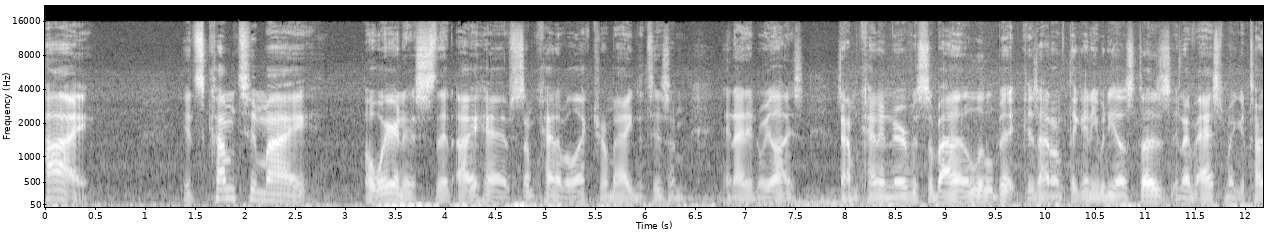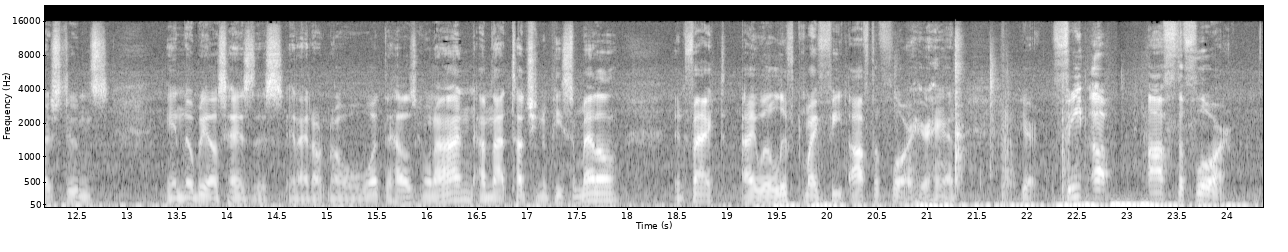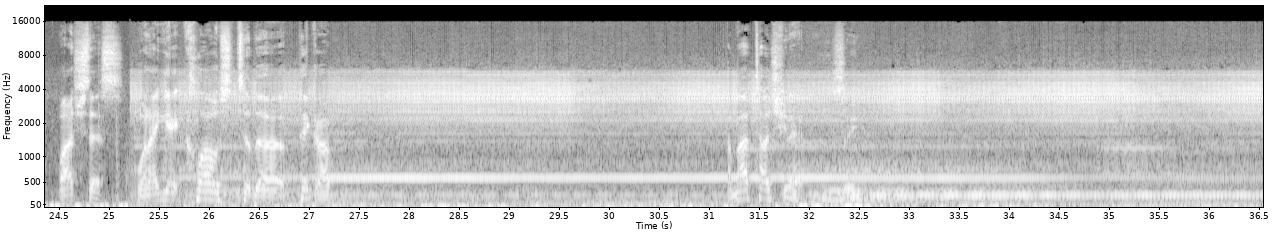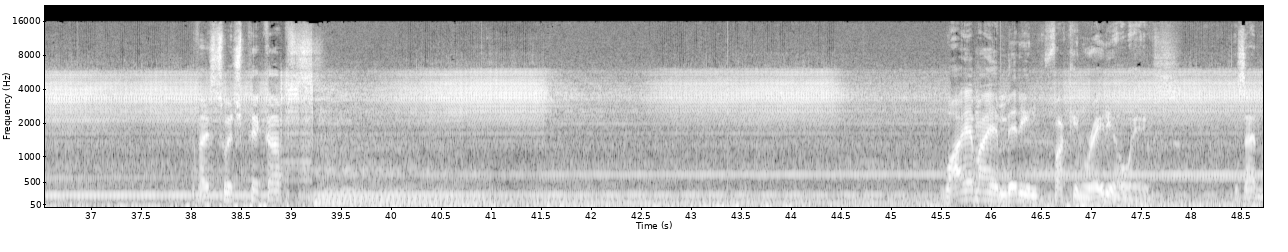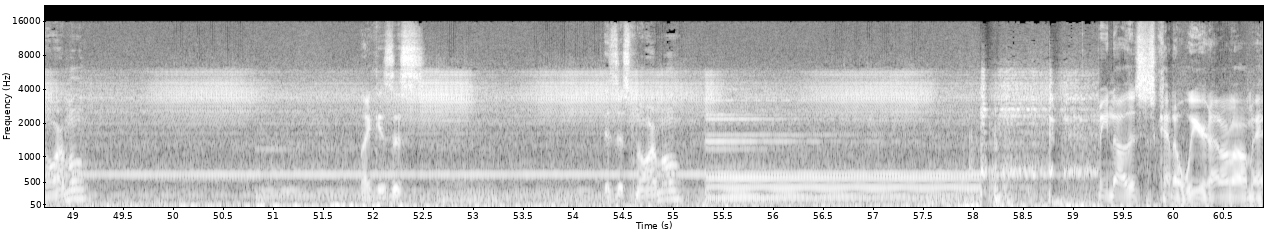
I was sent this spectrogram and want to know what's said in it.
Hi. It's come to my awareness that I have some kind of electromagnetism, and I didn't realize. I'm kind of nervous about it a little bit because I don't think anybody else does, and I've asked my guitar students, and nobody else has this, and I don't know what the hell's going on. I'm not touching a piece of metal. In fact, I will lift my feet off the floor. Here, hang on. Here, feet up off the floor. Watch this. When I get close to the pickup, I'm not touching it. See? If I switch pickups, why am I emitting fucking radio waves? Is that normal? Like, is this is this normal? I mean, no, this is kind of weird. I don't know, man.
